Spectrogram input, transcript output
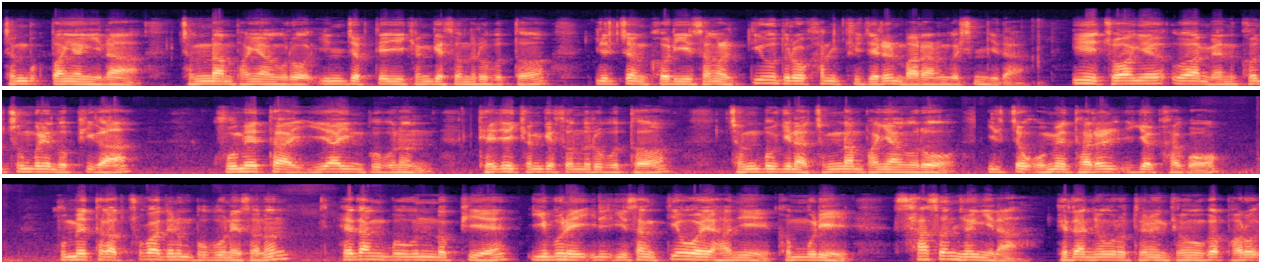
정북 방향이나 정남 방향으로 인접대지 경계선으로부터 일정 거리 이상을 띄우도록 한 규제를 말하는 것입니다. 이 조항에 의하면 건축물의 높이가 9m 이하인 부분은 대지 경계선으로부터 정북이나 정남 방향으로 1.5m를 이격하고 9m가 초과되는 부분에서는 해당 부분 높이에 2분의 1 이상 띄워야 하니 건물이 사선형이나 계단형으로 되는 경우가 바로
